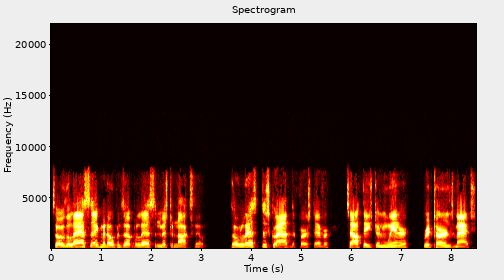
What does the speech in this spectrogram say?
so the last segment opens up with Les and Mr. Knoxville. So let's describe the first ever Southeastern winter returns match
